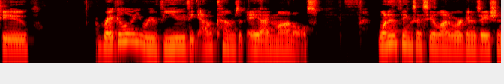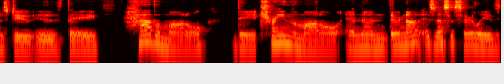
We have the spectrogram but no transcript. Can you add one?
to regularly review the outcomes of AI models one of the things I see a lot of organizations do is they have a model, they train the model, and then they're not as necessarily as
